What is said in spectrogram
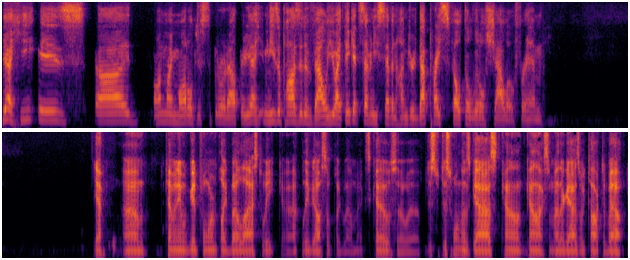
Yeah, he is uh, on my model just to throw it out there. Yeah, I mean he's a positive value. I think at seventy seven hundred, that price felt a little shallow for him. Yeah, um, coming in with good form. Played well last week. Uh, I believe he also played well in Mexico. So uh, just just one of those guys, kind of kind of like some other guys we talked about.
